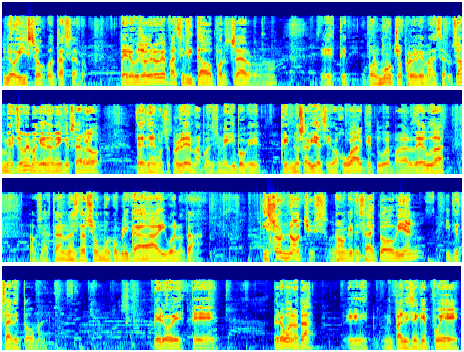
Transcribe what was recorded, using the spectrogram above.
Lo hizo contra Cerro. Pero yo creo que facilitado por Cerro, ¿no? Este, por muchos problemas de Cerro. Yo me, yo me imagino también que Cerro debe tener muchos problemas, porque es un equipo que, que no sabía si iba a jugar, que tuvo que pagar deuda, o sea, está en una situación muy complicada y bueno, está. Y son noches, ¿no? Que te sale todo bien y te sale todo mal. Pero este, pero bueno, está. Eh, me parece que fue.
